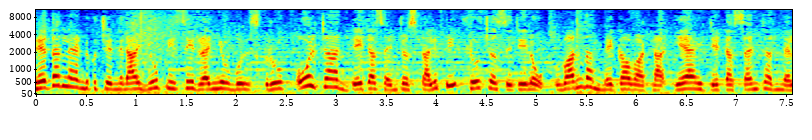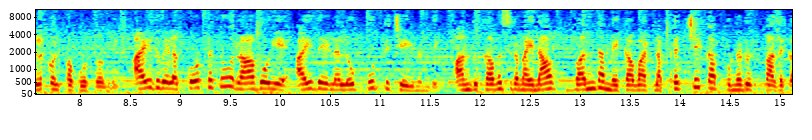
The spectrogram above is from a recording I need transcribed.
నెదర్లాండ్కు చెందిన UPC renewables group Volta data centres కలిపి ఫ్యూచర్ సిటీలో వంద మెగావాట్ల ఏఐ డేటా సెంటర్ నెలకొల్పబోతోంది. ఐదు వేల కోట్లతో రాబోయే ఐదేళ్ళలో పూర్తి చేయనుంది. అందుకు అవసరమైన వంద మెగావాట్ల ప్రత్యేక పునరుత్పాదక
